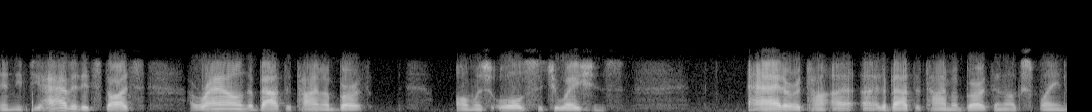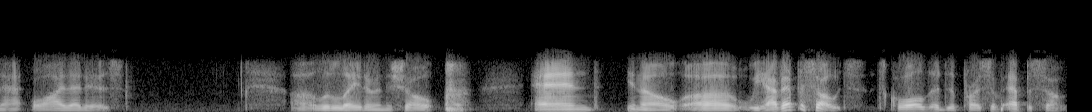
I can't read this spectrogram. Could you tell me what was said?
and if you have it it starts around about the time of birth almost all situations at or uh, at about the time of birth, and I'll explain that why that is uh, a little later in the show. and you know, uh, we have episodes. It's called a depressive episode.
